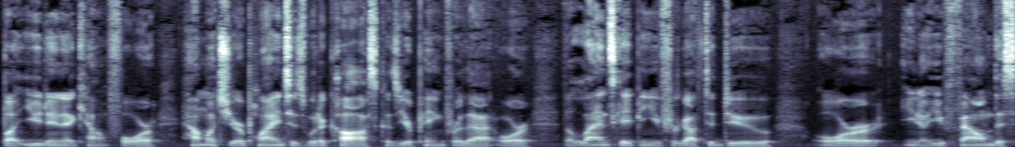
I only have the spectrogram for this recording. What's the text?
but you didn't account for how much your appliances would have cost because you're paying for that, or the landscaping you forgot to do, or you know you found this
